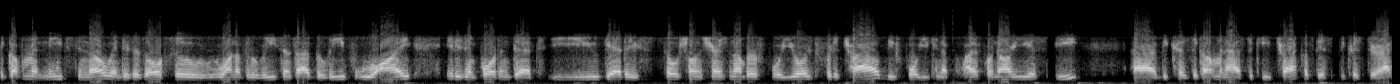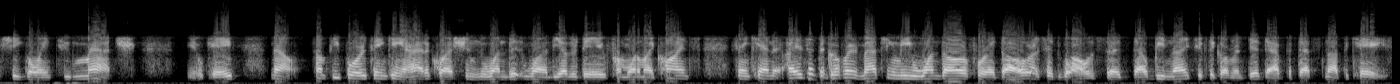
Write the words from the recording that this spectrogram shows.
The government needs to know, and this is also one of the reasons I believe why it is important that you get a social insurance number for your for the child before you can apply for an RESP uh, because the government has to keep track of this because they're actually going to match. Okay. Now, some people are thinking. I had a question one, one the other day from one of my clients saying, "Ken isn't the government matching me one dollar for a dollar?" I said, "Well, I said that would be nice if the government did that, but that's not the case,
